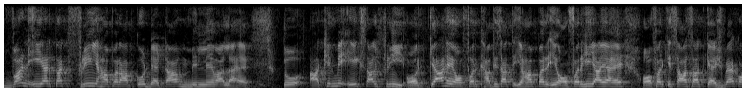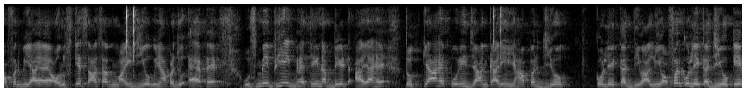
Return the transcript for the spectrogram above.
वन ईयर तक फ्री यहाँ पर आपको डाटा मिलने वाला है। तो आखिर में एक साल फ्री और क्या है ऑफ़र खाती साथ यहाँ पर ये ऑफ़र ही आया है। ऑफ़र के साथ साथ कैशबैक ऑफ़र भी आया है और उसके साथ साथ माई जियो यहाँ पर जो ऐप है, उसमें भी एक बेहतरीन अपडेट आया है। तो क्या है पूरी जानकारी यहाँ पर जियो को लेकर, दिवाली ऑफ़र को लेकर जियो के।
